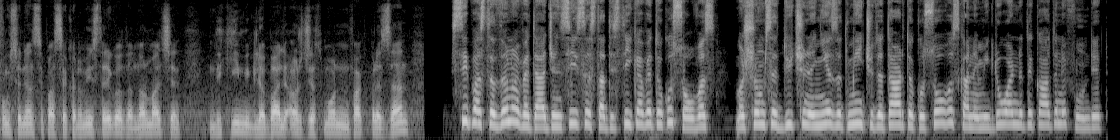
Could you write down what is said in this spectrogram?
funksionon sipas ekonomisë së tregut dhe normal që ndikimi global është gjithmonë në fakt prezent. Sipas të dhënave të Agjencisë së Statistikave të Kosovës, më shumë se dyqind e njëzet mijë qytetarë të Kosovës kanë emigruar në dekadën e fundit.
